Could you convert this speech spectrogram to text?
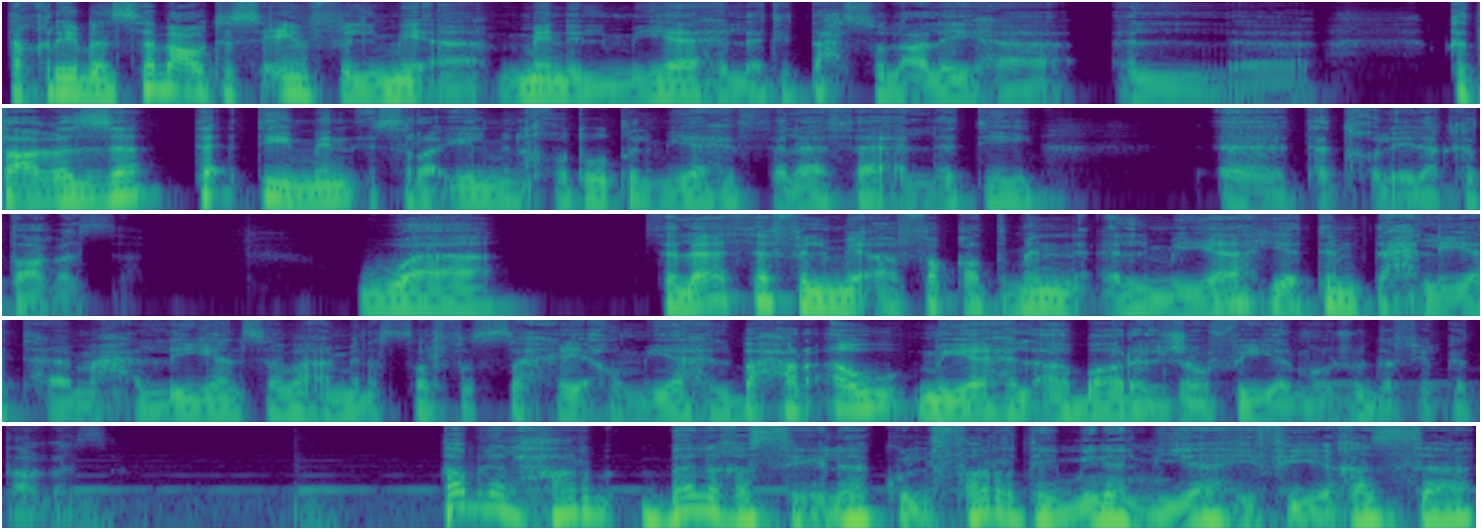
تقريبا 97% من المياه التي تحصل عليها قطاع غزة تأتي من إسرائيل من خطوط المياه الثلاثة التي آه، تدخل إلى قطاع غزة. و 3% فقط من المياه يتم تحليتها محليا سواء من الصرف الصحي أو مياه البحر أو مياه الآبار الجوفية الموجودة في قطاع غزة. قبل الحرب بلغ استهلاك الفرد من المياه في غزة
